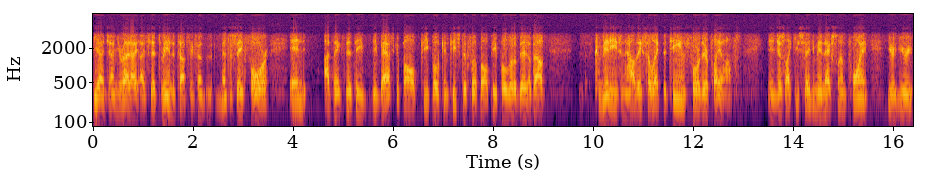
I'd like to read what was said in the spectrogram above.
Yeah, John, you're right. I, I said three in the top six. I meant to say four. And I think that the, the basketball people can teach the football people a little bit about committees and how they select the teams for their playoffs. And just like you said, you made an excellent point. You're you're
